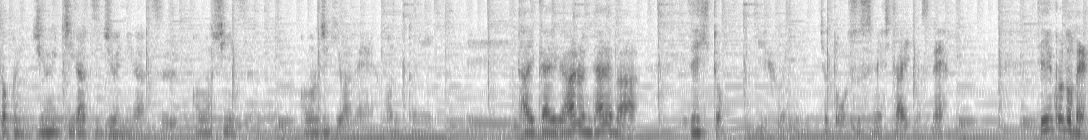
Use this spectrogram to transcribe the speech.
特に11月、12月、このシーズン、この時期はね、本当に、えー、大会があるんであれば、ぜひというふうにちょっとお勧めしたいですね。ということで、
